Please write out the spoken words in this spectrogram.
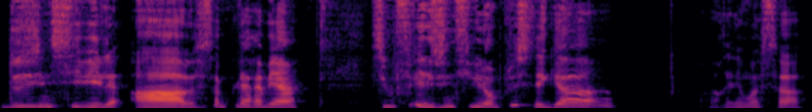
Deux usines civiles. Ah, bah, ça, me plairait bien. Si vous faites des usines civiles en plus, les gars. Hein. Oh, regardez-moi ça.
